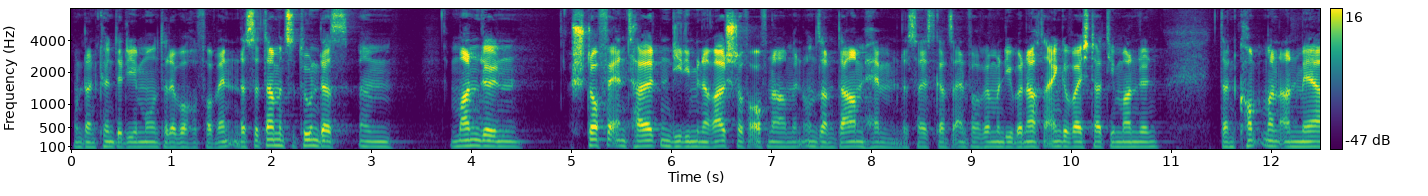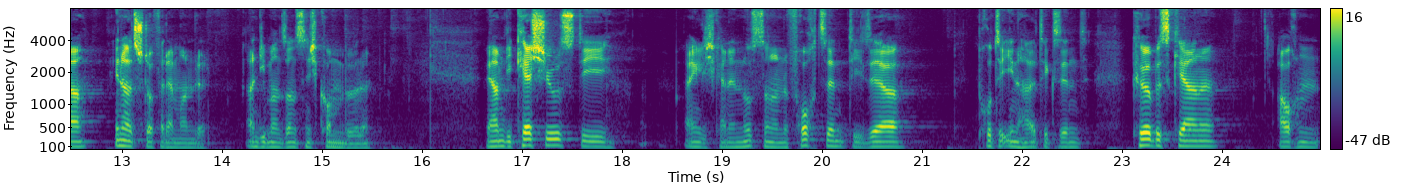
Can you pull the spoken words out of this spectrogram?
und dann könnt ihr die immer unter der Woche verwenden. Das hat damit zu tun, dass ähm, Mandeln Stoffe enthalten, die die Mineralstoffaufnahme in unserem Darm hemmen. Das heißt ganz einfach, wenn man die über Nacht eingeweicht hat, die Mandeln, dann kommt man an mehr Inhaltsstoffe der Mandel, an die man sonst nicht kommen würde. Wir haben die Cashews, die eigentlich keine Nuss, sondern eine Frucht sind, die sehr proteinhaltig sind. Kürbiskerne, auch ein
